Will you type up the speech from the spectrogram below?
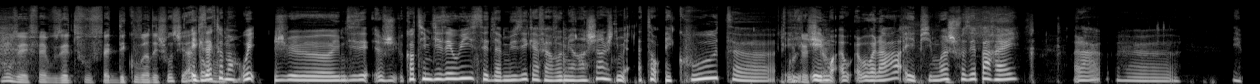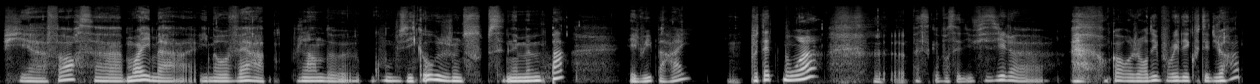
Comment vous avez fait? Vous êtes vous faites découvrir des choses Exactement, oui. Je, il me disait, je- quand il me disait oui, c'est de la musique à faire vomir un chien, je dis mais attends, écoute. Euh, et, chien. et moi, euh, voilà. Et puis moi, je faisais pareil. Voilà. euh, et puis à force, euh, moi, il m'a, il m'a ouvert à plein de goûts musicaux que je ne soupçonnais même pas. Et lui, pareil. Hmm. Peut-être moins, parce que bon, c'est difficile encore aujourd'hui pour lui d'écouter du rap.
